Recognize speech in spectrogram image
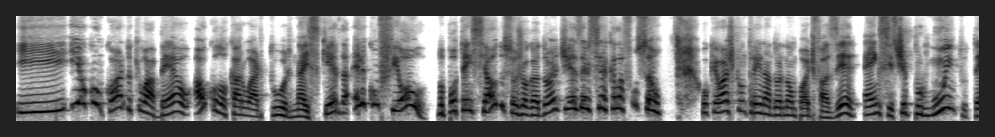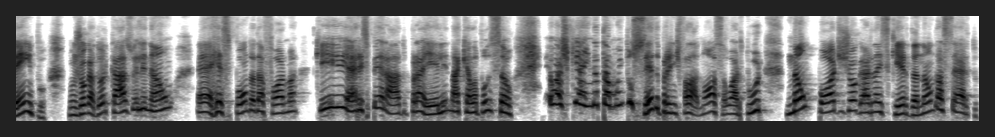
E, e, eu concordo que o Abel, ao colocar o Arthur na esquerda, ele confiou no potencial do seu jogador de exercer aquela função. O que eu acho que um treinador não pode fazer é insistir por muito tempo num jogador caso ele não é, responda da forma que era esperado para ele naquela posição. Eu acho que ainda está muito cedo para a gente falar, nossa, o Arthur não pode jogar na esquerda, não dá certo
